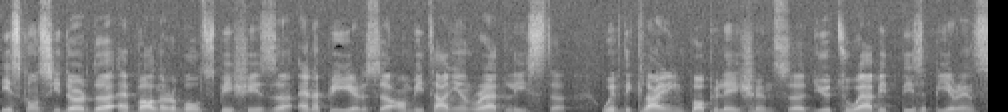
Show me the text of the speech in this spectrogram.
is considered a vulnerable species and appears on the Italian Red List, with declining populations due to habit disappearance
